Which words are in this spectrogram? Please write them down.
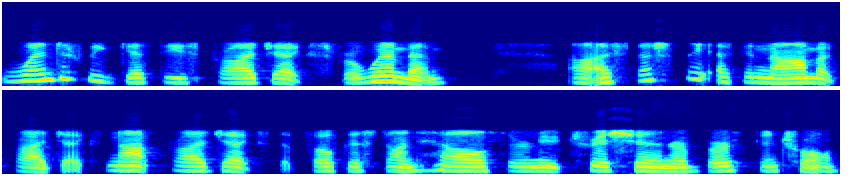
when did we get these projects for women? Uh, especially economic projects, not projects that focused on health or nutrition or birth control.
